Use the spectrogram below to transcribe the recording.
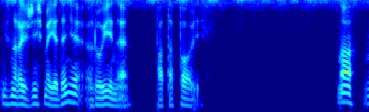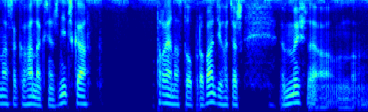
i znaleźliśmy jedynie ruiny Patapolis. No, nasza kochana księżniczka trochę nas tu oprowadzi, chociaż myślę, no,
